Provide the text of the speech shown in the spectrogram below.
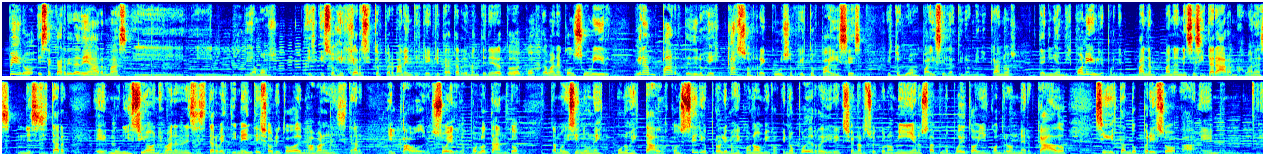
Pero esa carrera de armas y, y digamos, esos ejércitos permanentes que hay que tratar de mantener a toda costa van a consumir gran parte de los escasos recursos que estos países, estos nuevos países latinoamericanos tenían disponibles, porque van a, van a necesitar armas, van a necesitar eh, municiones, van a necesitar vestimenta y sobre todo además van a necesitar el pago de los sueldos. Por lo tanto, estamos diciendo unos estados con serios problemas económicos, que no puede redireccionar su economía, no, no puede todavía encontrar un mercado, sigue estando preso en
